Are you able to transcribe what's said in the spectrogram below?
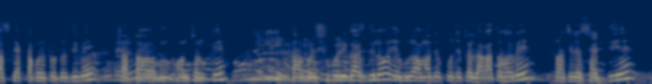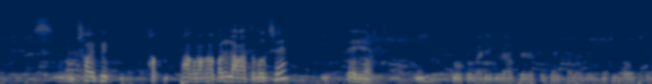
আজকে একটা করে টোটো দিবে চারটা অঞ্চলকে। তারপরে সুপারি গাছ দিল এগুলো আমাদের প্রজেক্টে লাগাতে হবে প্রাচীরের সাইড দিয়ে। ছয় ফিট ফাঁক ফাঁকা করে লাগাতে বলছে এই আর। এই টোটো গাড়িগুলো আপনারা কোথায় চালাবেন কিছু বলছেন?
